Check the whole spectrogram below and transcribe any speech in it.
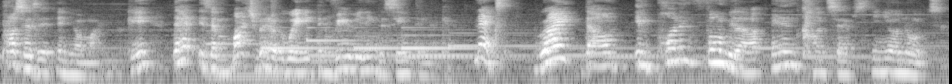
process it in your mind, okay? That is a much better way than rereading the same thing again. Next, write down important formula and concepts in your notes.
